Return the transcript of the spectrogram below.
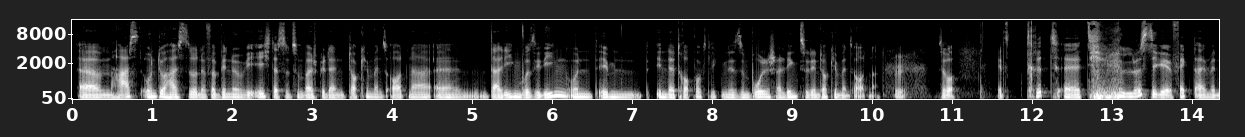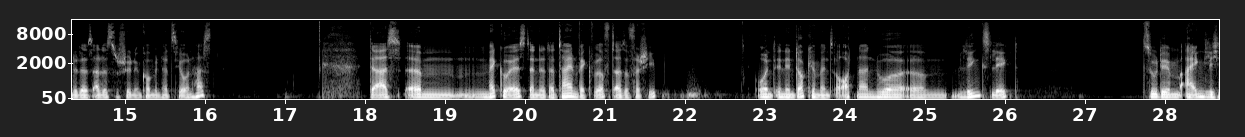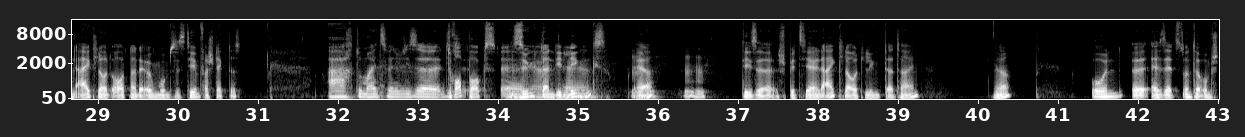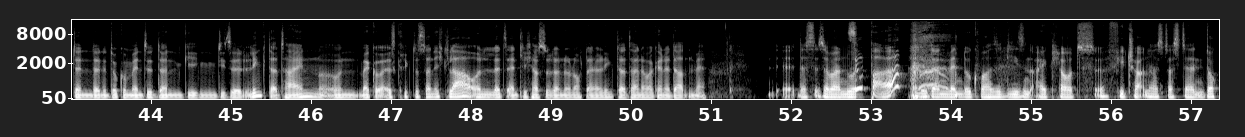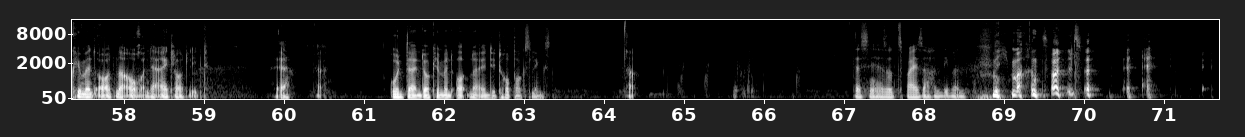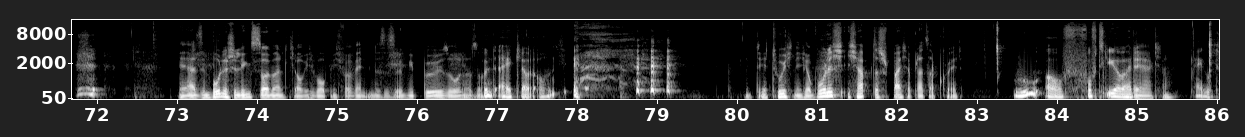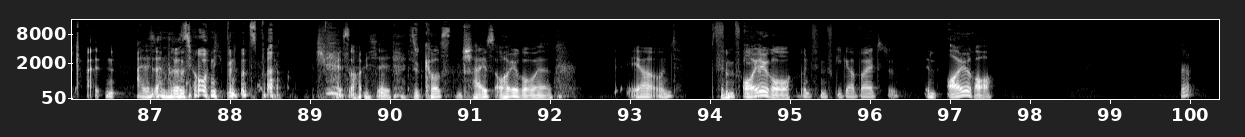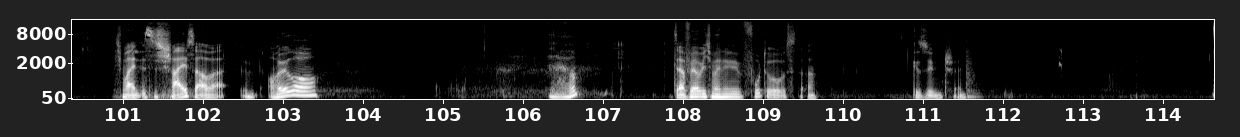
ähm, hast und du hast so eine Verbindung wie ich, dass du zum Beispiel deinen Documents-Ordner äh, da liegen, wo sie liegen und eben in der Dropbox liegt ein symbolischer Link zu den Documents-Ordnern. Hm. So, jetzt tritt äh, die lustige Effekt ein, wenn du das alles so schön in Kombination hast, dass ähm, macOS deine Dateien wegwirft, also verschiebt und in den Documents-Ordner nur ähm, Links legt zu dem eigentlichen iCloud-Ordner, der irgendwo im System versteckt ist. Ach, du meinst, wenn du diese, diese Dropbox äh, synkt ja, dann die ja, Links, ja. ja, Mhm. diese speziellen iCloud-Link-Dateien, ja, und äh, ersetzt unter Umständen deine Dokumente dann gegen diese Link-Dateien und macOS kriegt es dann nicht klar und letztendlich hast du dann nur noch deine Link-Dateien, aber keine Daten mehr. Äh, Das ist aber nur, Super! nur dann, wenn du quasi diesen iCloud-Feature anhast, dass der Document-Ordner auch in der iCloud liegt. Ja. Ja. Und deinen Document-Ordner in die Dropbox linkst. Das sind ja so zwei Sachen, die man nicht machen sollte. Ja, symbolische Links soll man, glaube ich, überhaupt nicht verwenden. Das ist irgendwie böse oder so. Und iCloud auch nicht. Der tue ich nicht, obwohl ich, ich habe das Speicherplatz-Upgrade. Uh, auf 50 Gigabyte. Ja, klar. Ja gut, all- alles andere ist ja auch nicht benutzbar. Ich weiß auch nicht, ey. Das kostet einen scheiß Euro, ey. Ja, und Fünf 5 Giga Euro. und 5 Gigabyte. Ein Euro. Ja. Ich meine, es ist scheiße, aber ein Euro? Ja. Dafür habe ich meine Fotos da gesynkt schön.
